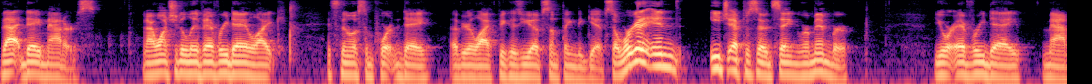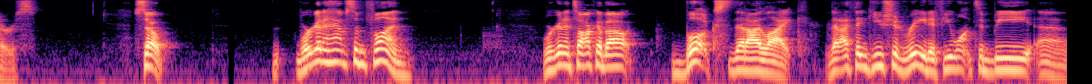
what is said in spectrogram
that day matters. And I want you to live every day like it's the most important day of your life because you have something to give. So we're going to end each episode saying, remember, your everyday matters. So we're going to have some fun. We're going to talk about books that I like, that I think you should read if you want to be, uh,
